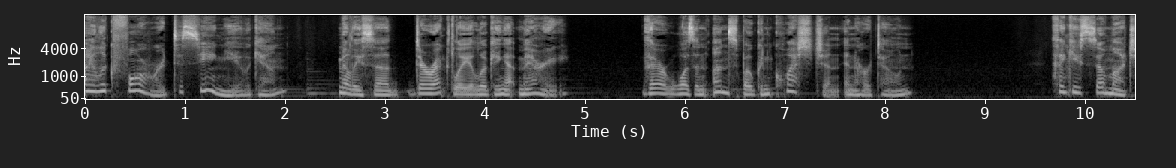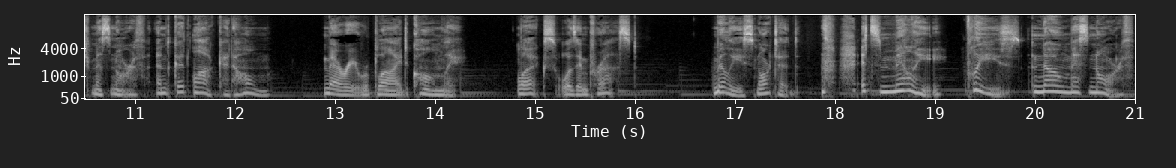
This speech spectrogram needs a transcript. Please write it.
I look forward to seeing you again, Millie said, directly looking at Mary. There was an unspoken question in her tone. Thank you so much, Miss North, and good luck at home. Mary replied calmly. Lex was impressed. Millie snorted. It's Millie. Please, no Miss North.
